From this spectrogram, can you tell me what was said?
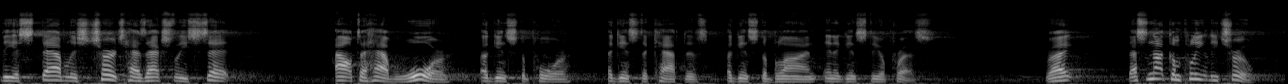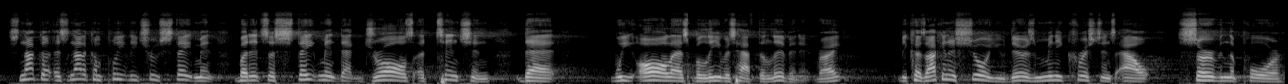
the established church has actually set out to have war against the poor, against the captives, against the blind, and against the oppressed. Right? That's not completely true. It's not, it's not a completely true statement, but it's a statement that draws attention that we all as believers have to live in it, right? Because I can assure you, there's many Christians out serving the poor,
